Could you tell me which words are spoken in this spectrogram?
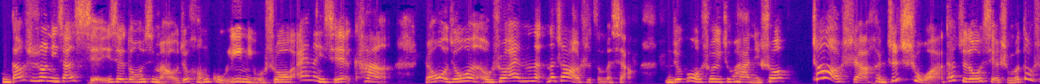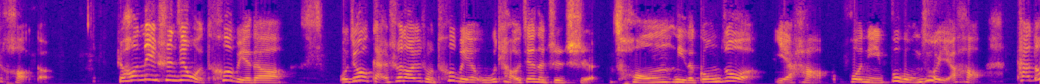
你当时说你想写一些东西嘛，我就很鼓励你，我说，哎，那你写写看。然后我就问我说，哎，那那张老师怎么想？你就跟我说一句话，你说张老师啊，很支持我啊，他觉得我写什么都是好的。然后那一瞬间我特别的，我就感受到一种特别无条件的支持，从你的工作也好，或你不工作也好，他都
